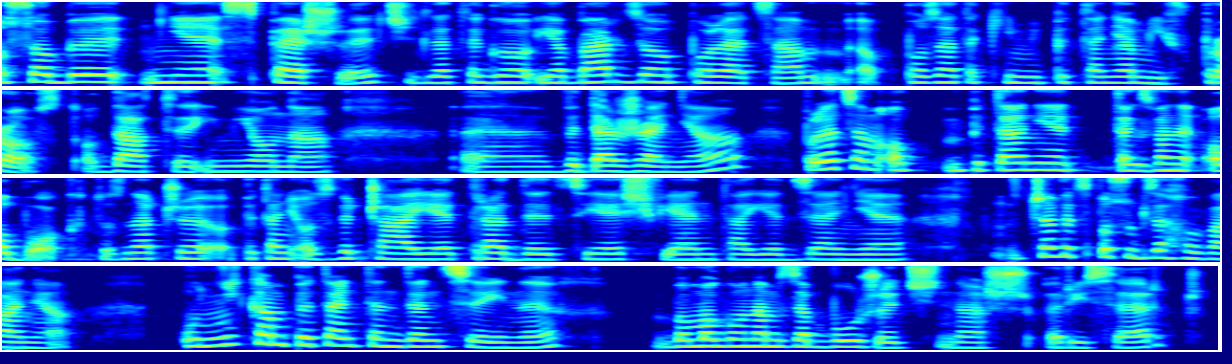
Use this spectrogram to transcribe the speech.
osoby nie speszyć, dlatego ja bardzo polecam, poza takimi pytaniami wprost o daty, imiona, E, wydarzenia, polecam o pytanie tak zwane obok, to znaczy pytanie o zwyczaje, tradycje, święta, jedzenie, czy nawet sposób zachowania. Unikam pytań tendencyjnych, bo mogą nam zaburzyć nasz research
